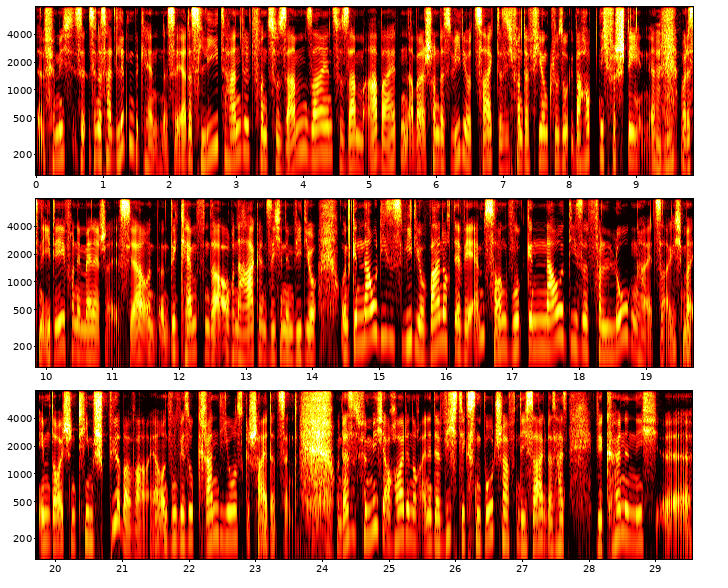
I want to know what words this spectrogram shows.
äh, für mich, sind das halt Lippenbekenntnisse. Ja? Das Lied handelt von Zusammensein, Zusammenarbeiten, aber schon das Video zeigt, dass ich Fanta 4 und Clouseau überhaupt überhaupt nicht verstehen, ja? mhm. weil das eine Idee von dem Manager ist, ja, und, und die kämpfen da auch und hakeln sich in dem Video. Und genau dieses Video war noch der WM-Song, wo genau diese Verlogenheit, sage ich mal, im deutschen Team spürbar war, ja, und wo wir so grandios gescheitert sind. Und das ist für mich auch heute noch eine der wichtigsten Botschaften, die ich sage. Das heißt, wir können nicht, äh,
